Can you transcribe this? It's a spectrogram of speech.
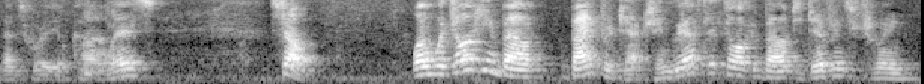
that's where the O'Connell is. So, when we're talking about bank protection, we have to talk about the difference between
